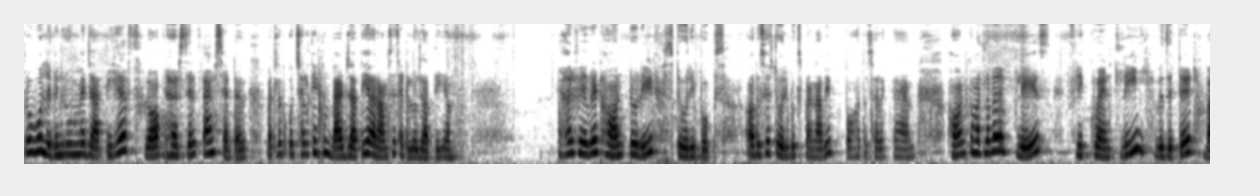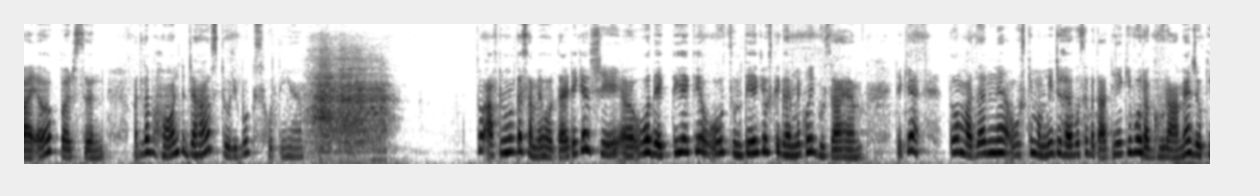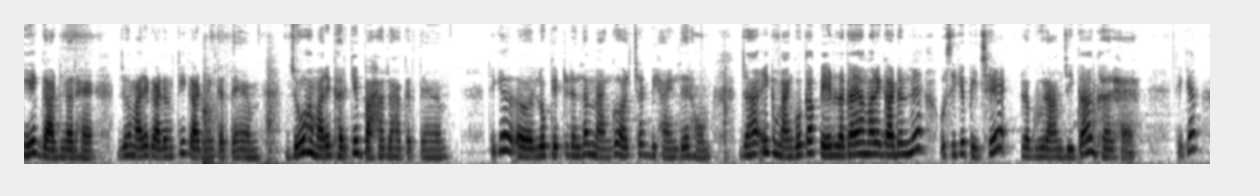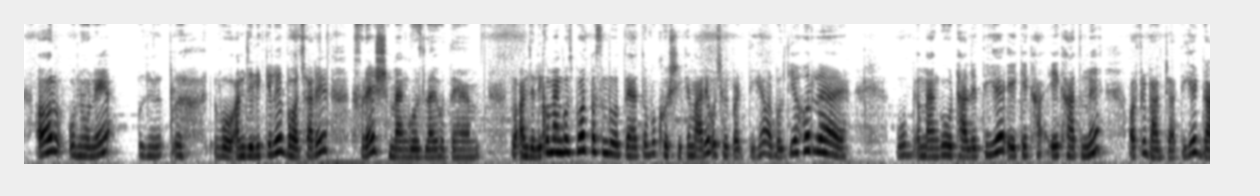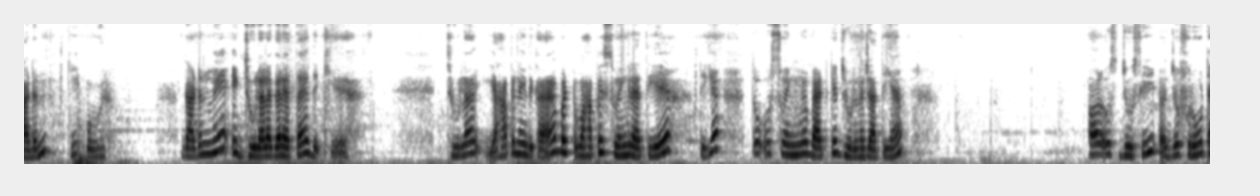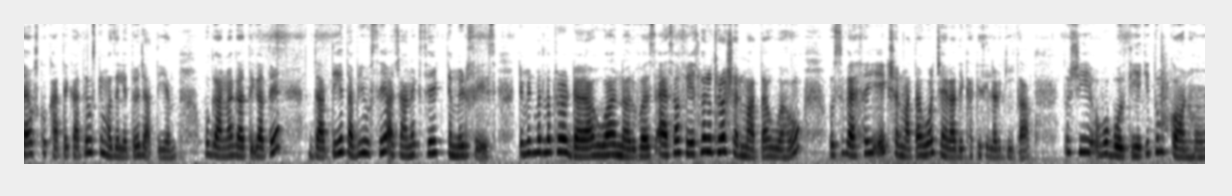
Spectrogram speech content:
तो वो लिविंग रूम में जाती है flopped herself and settle मतलब उछल के एकदम बैठ जाती है, आराम से सेटल हो जाती है। Her favourite haunt to read story books और उसे स्टोरी बुक्स पढ़ना भी बहुत अच्छा लगता है। हॉन्ट का मतलब है place frequently visited by a person मतलब हॉन्ट जहाँ स्टोरी बुक्स होती हैं। तो आफ्टरनून का समय होता है, ठीक है? शी वो देखती है कि, वो सुनती है कि उसके घर में कोई घुसा है। ठीक है? तो मदर ने, उसकी मम्मी जो है, वो उसे बताती है कि वो रघुराम है, जो कि एक गार्डनर हैं। जो हमारे गार्डन की गार्डनिंग करते हैं, जो हमारे घर के बाहर रहा करते हैं। ठीक है? Located in the mango orchard behind their home जहाँ एक मैंगो का पेड़ लगा है हमारे गार्डन में, उसी के पीछे रघुराम जी का घर है। ठीक है? और उन्होंने वो अंजलि के लिए बहुत सारे फ्रेश मैंगोज़ लाए होते हैं। तो अंजलि को मैंगोज़ बहुत पसंद होते हैं तो वो खुशी के मारे उछल पड़ती है और बोलती है हुर रहा है। वो मैंगो उठा लेती है एक एक हा, एक हाथ में और फिर भाग जाती है गार्डन की ओर। गार्डन में एक झूला लगा रहता है देखिए। झूला यहाँ पे नहीं दिखाया है बट वहाँ पे स्विंग रहती है ठीक है? तो उस स्विंग में बैठ के झूलने जाती है। और उस जूसी जो फ्रूट है उसको खाते खाते उसके मज़े लेते हुए जाती है। वो गाना गाते गाते जाती है तभी उसे अचानक से एक टिमिड फेस टिमिड मतलब थोड़ा डरा हुआ नर्वस ऐसा फेस ना जो थोड़ा शर्माता हुआ हो उससे वैसा ही एक शर्माता हुआ चेहरा देखा किसी लड़की का। तो शी, वो बोलती है कि तुम कौन हो?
